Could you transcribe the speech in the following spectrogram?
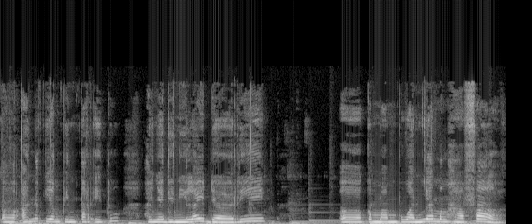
uh, anak yang pintar itu hanya dinilai dari uh, kemampuannya menghafal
